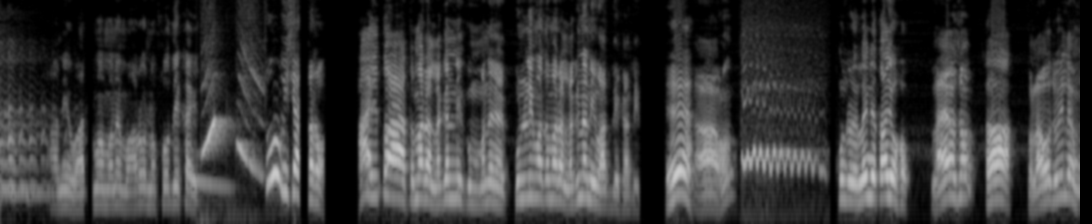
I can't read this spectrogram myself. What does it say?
આની વાતમાં મને મારો નફો દેખાય. શું વિચાર કરો? હા એ તો આ તમારા લગ્નની ની મને કુંડલીમાં તમારા લગ્નની વાત દેખાતી. હે? હા હો. કુંડળી લઈને તો આવ્યો હોઉં. લાયો છો? હા. તો લાવો જોઈ લે હું.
